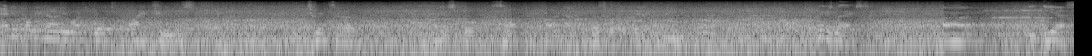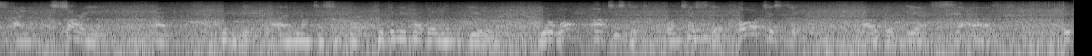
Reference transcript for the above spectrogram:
Anybody know anyone that works for iTunes, Twitter, Facebook, so I can find out the best way to get it. Who's next? Uh, yes, I'm sorry. Uh, forgive me, I'm autistic, but forgive me if I don't look at you. You're what? Artistic? Autistic. Autistic. Oh, good. Yes. Uh, it,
